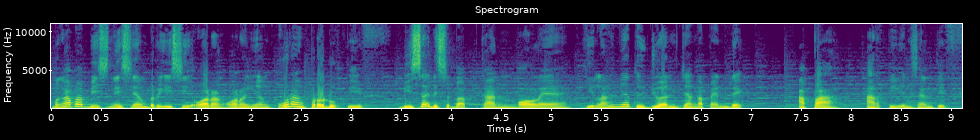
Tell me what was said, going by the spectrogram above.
Mengapa bisnis yang berisi orang-orang yang kurang produktif bisa disebabkan oleh hilangnya tujuan jangka pendek? Apa arti insentif?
